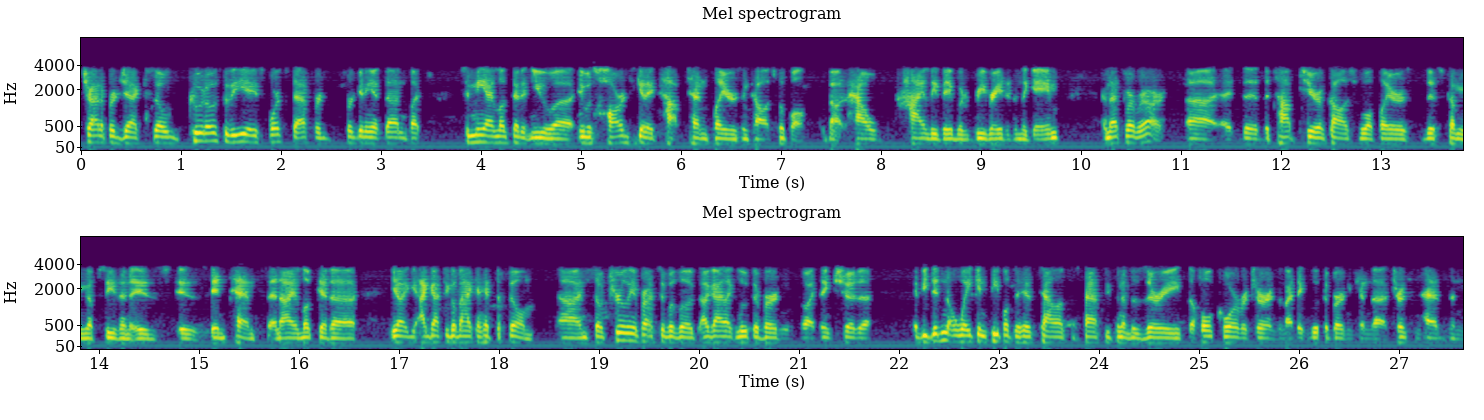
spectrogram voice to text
Trying to project. So kudos to the EA Sports staff for for getting it done. But to me, I looked at it and you, uh, it was hard to get a top ten players in college football about how highly they would be rated in the game, and that's where we are. Uh, the the top tier of college football players this coming up season is is intense, and I looked at. Uh, you know, I got to go back and hit the film. Uh, and so truly impressive with a, a guy like Luther Burden, who I think should, uh, if he didn't awaken people to his talents this past season at Missouri, the whole core returns. And I think Luther Burden can uh, turn some heads. And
